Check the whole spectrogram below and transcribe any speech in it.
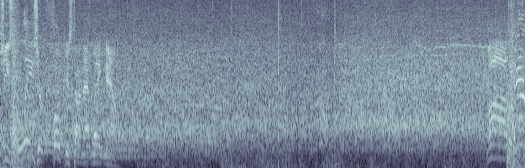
She's laser focused on that leg now. Ah, hair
